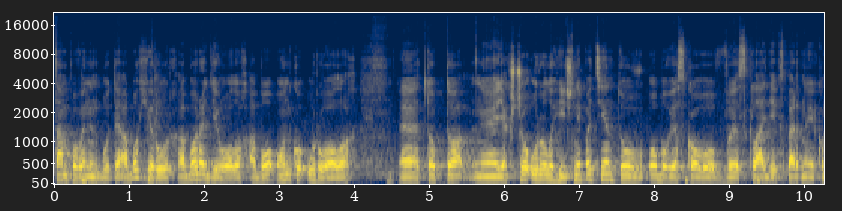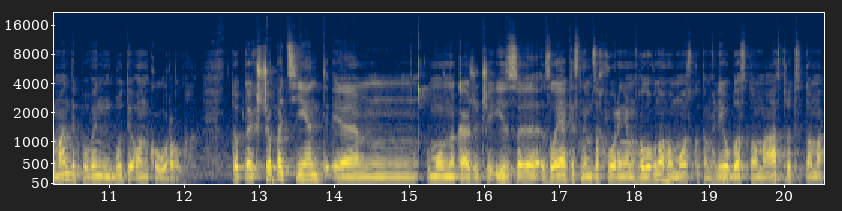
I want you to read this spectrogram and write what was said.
там повинен бути або хірург, або радіолог, або онкоуролог. Е, Тобто, е, якщо урологічний пацієнт, то в- обов'язково в складі експертної команди повинен бути онкоуролог. Тобто, якщо пацієнт, ем, умовно кажучи, із е, злоякісним захворюванням головного мозку, там гліобластома, астроцитома,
